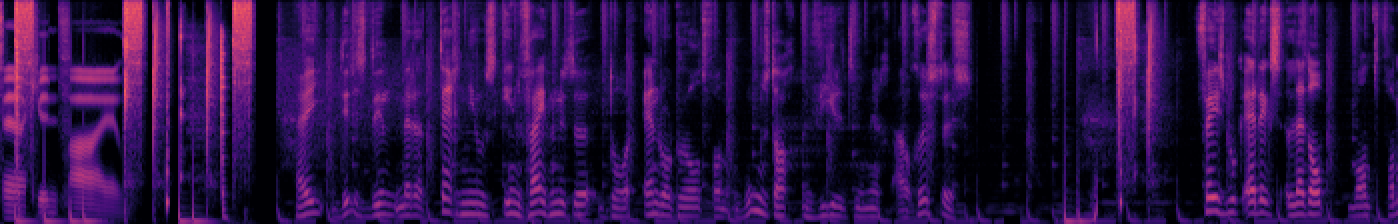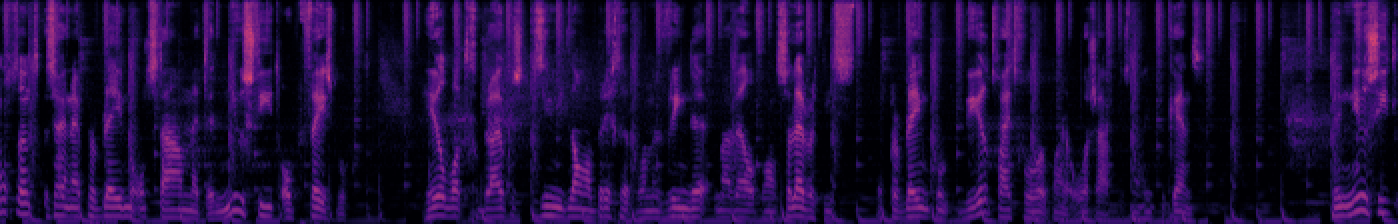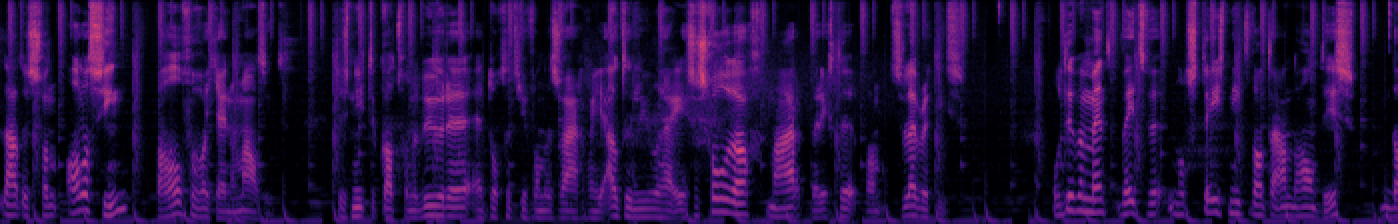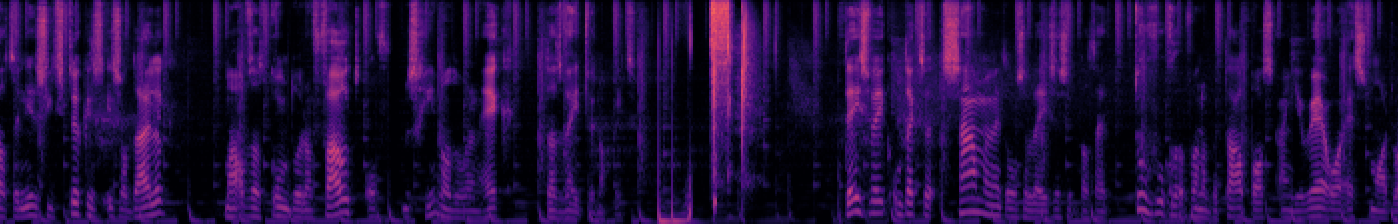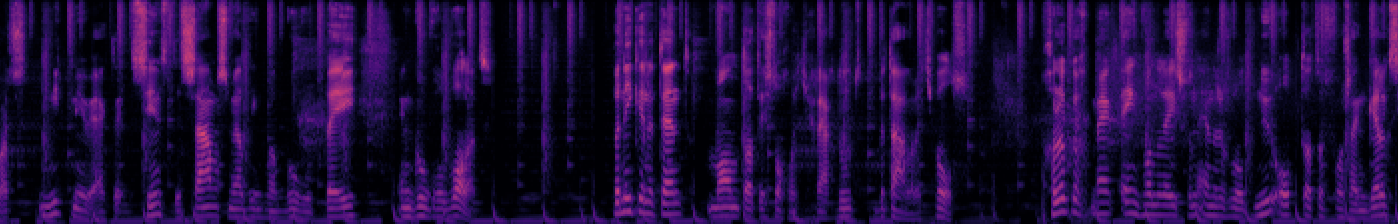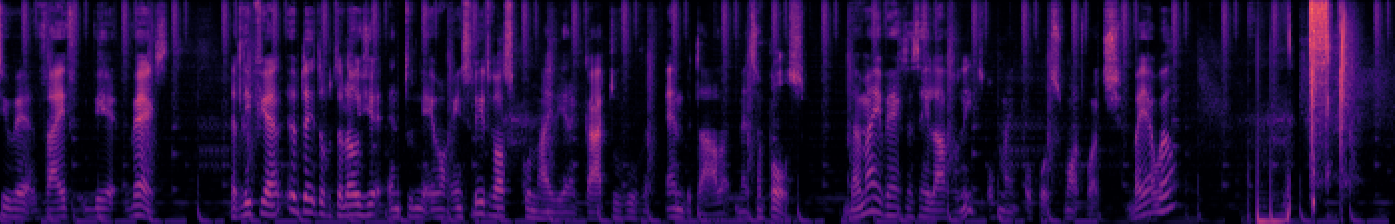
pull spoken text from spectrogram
Tech in 5. Hey, dit is Dim met het technieuws in 5 minuten door Android World van woensdag 24 augustus. Facebook Addicts, let op, want vanochtend zijn er problemen ontstaan met de nieuwsfeed op Facebook. Heel wat gebruikers zien niet langer berichten van hun vrienden, maar wel van celebrities. Het probleem komt wereldwijd voor, maar de oorzaak is nog niet bekend. De nieuwsfeed laat dus van alles zien, behalve wat jij normaal ziet. Dus niet de kat van de buren, het dochtertje van de zwager van je autolier haar eerste schooldag, maar berichten van celebrities. Op dit moment weten we nog steeds niet wat er aan de hand is. Dat de nieuwsfeed stuk is, is wel duidelijk. Maar of dat komt door een fout of misschien wel door een hack, dat weten we nog niet. Deze week ontdekten samen met onze lezers dat het toevoegen van een betaalpas aan je Wear OS smartwatch niet meer werkte sinds de samensmelting van Google Pay en Google Wallet. Paniek in de tent, want dat is toch wat je graag doet, betalen met je pols. Gelukkig merkt een van de lezers van Android World nu op dat het voor zijn Galaxy Wear 5 weer werkt. Het liep via een update op het horloge en toen hij eenmaal geïnstalleerd was, kon hij weer een kaart toevoegen en betalen met zijn pols. Bij mij werkt het helaas nog niet op mijn Oppo smartwatch. Bij jou wel?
